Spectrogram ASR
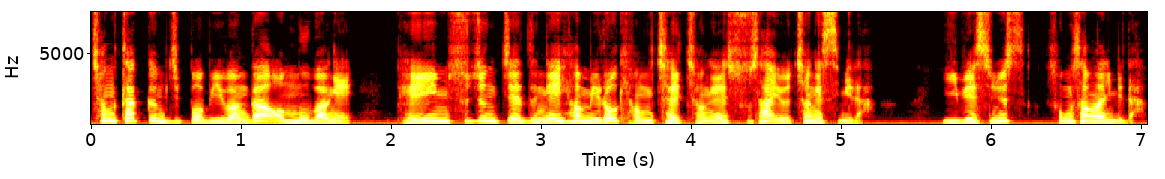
청탁금지법 위반과 업무방해, 배임 수증죄 등의 혐의로 경찰청에 수사 요청했습니다. EBS 뉴스 송성환입니다.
